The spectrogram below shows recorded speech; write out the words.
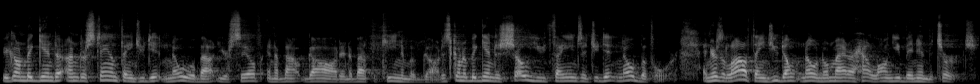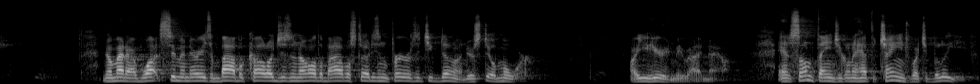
You're going to begin to understand things you didn't know about yourself and about God and about the kingdom of God. It's going to begin to show you things that you didn't know before. And there's a lot of things you don't know no matter how long you've been in the church. No matter what seminaries and Bible colleges and all the Bible studies and prayers that you've done, there's still more. Are you hearing me right now? And some things you're going to have to change what you believe.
